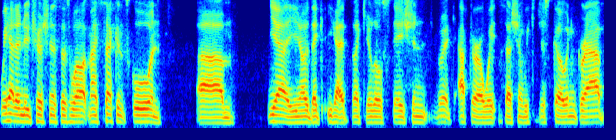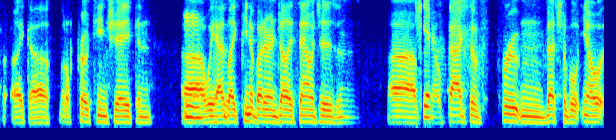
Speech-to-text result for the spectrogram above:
we had a nutritionist as well at my second school and um, yeah, you know, like you got like your little station. Like after our weight session, we could just go and grab like a little protein shake, and uh, mm. we had like peanut butter and jelly sandwiches, and uh, yeah. you know, bags of fruit and vegetable. You know,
